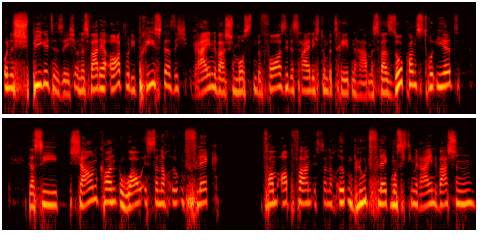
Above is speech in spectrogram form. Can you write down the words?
und es spiegelte sich. Und es war der Ort, wo die Priester sich reinwaschen mussten, bevor sie das Heiligtum betreten haben. Es war so konstruiert, dass sie schauen konnten, wow, ist da noch irgendein Fleck vom Opfern, ist da noch irgendein Blutfleck, muss ich den reinwaschen?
